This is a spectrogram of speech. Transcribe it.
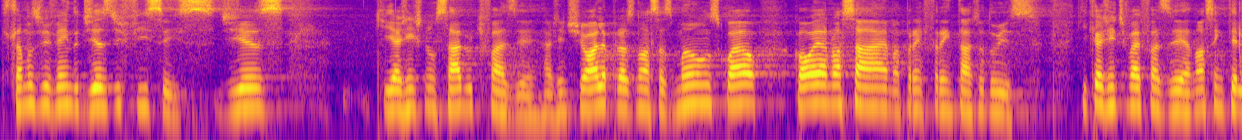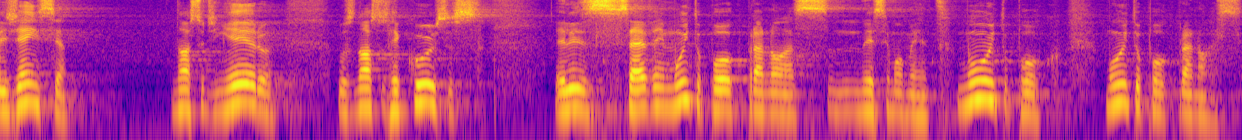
estamos vivendo dias difíceis, dias que a gente não sabe o que fazer. A gente olha para as nossas mãos, qual, qual é a nossa arma para enfrentar tudo isso? O que, que a gente vai fazer? A nossa inteligência? Nosso dinheiro, os nossos recursos, eles servem muito pouco para nós nesse momento. Muito pouco, muito pouco para nós.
